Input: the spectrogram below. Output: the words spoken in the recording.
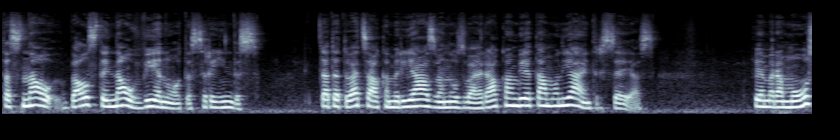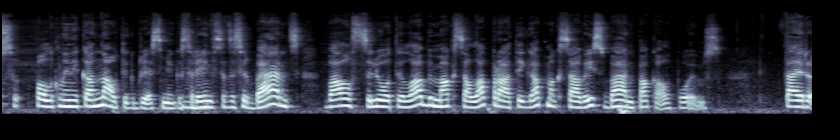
Tas nav, valstī nav vienotas rindas. Tātad vecākam ir jāzvan uz vairākām vietām un jāinteresējas. Piemēram, mūsu poliklinikā nav tik briesmīgas mm. rindas. Tas ir bērns. Valsts ļoti labi maksā, labprātīgi apmaksā visu bērnu pakalpojumus. Tā ir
